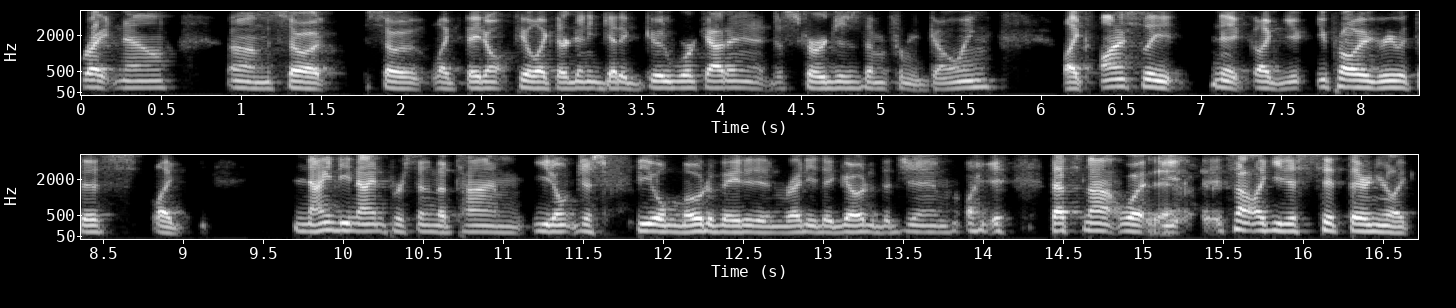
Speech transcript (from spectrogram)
right now. Um, so so like they don't feel like they're gonna get a good workout in and it discourages them from going. Like honestly, Nick, like you, you probably agree with this. Like 99% of the time you don't just feel motivated and ready to go to the gym. Like that's not what yeah. you, it's not like you just sit there and you're like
